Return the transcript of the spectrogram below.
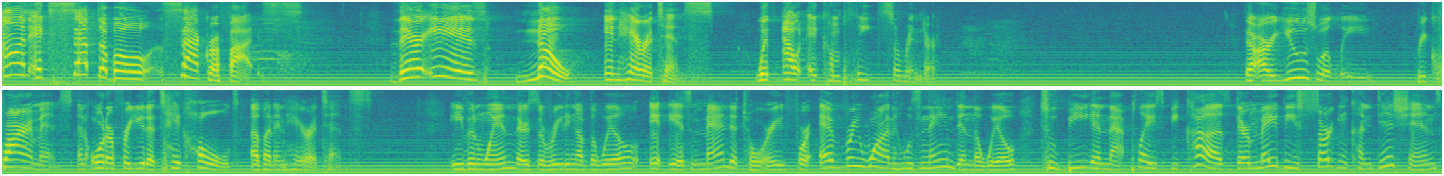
unacceptable sacrifice. There is no inheritance without a complete surrender. There are usually requirements in order for you to take hold of an inheritance. Even when there's the reading of the will, it is mandatory for everyone who's named in the will to be in that place because there may be certain conditions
